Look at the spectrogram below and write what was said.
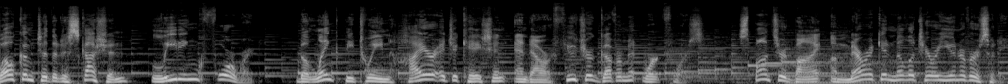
Welcome to the discussion Leading Forward the link between higher education and our future government workforce, sponsored by American Military University.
